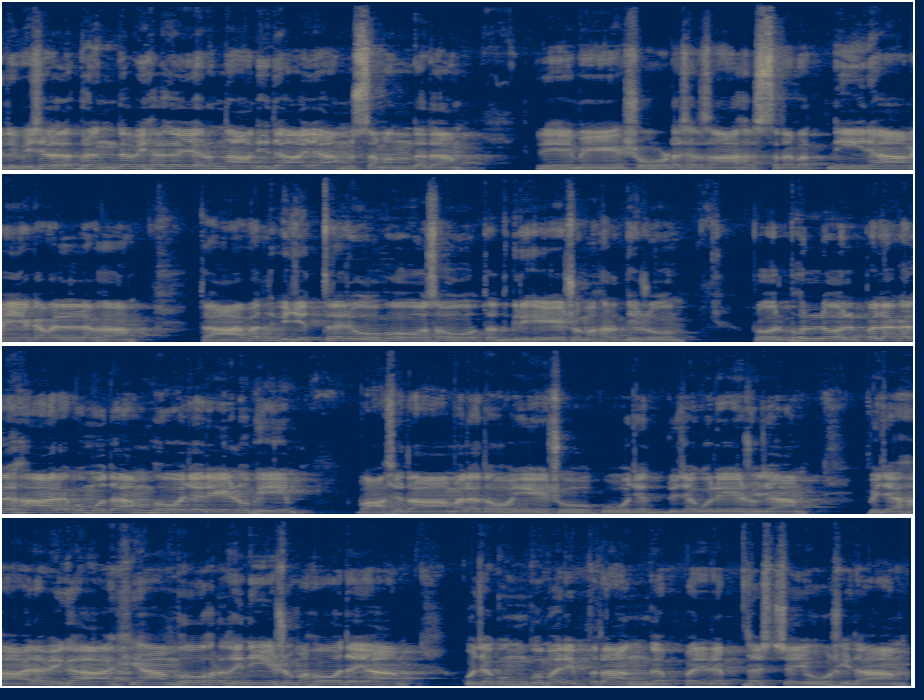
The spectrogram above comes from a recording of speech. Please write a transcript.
നിർവിശൽഭൃംഗവിഹകൈർനാദിതായാം സമന്തത. രേമേ ഷോഡശസാഹസ്രപത്നീനാമേകവല്ലഭ. താവദ്വിചിത്രരൂപോऽസौ തദ്ഗൃഹേഷു മഹർദിഷു പ്രോത്ഫുല്ലോൽപലകൽഹാരകുമുദാംഭോജരേണുഭിः വാസിതാമലतो യേഷു കൂജദ്വിജകുലേഷു ച വിജഹാരവിഗാഹ്യാംഭോഹൃദിനീഷു മഹോദയാ കുജകുങ്കുമരിപ്താംഗപരിരബ്ധശ്ച യോഷിതാം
